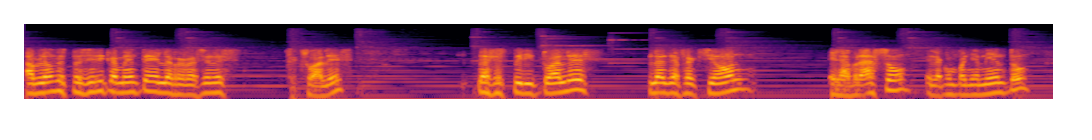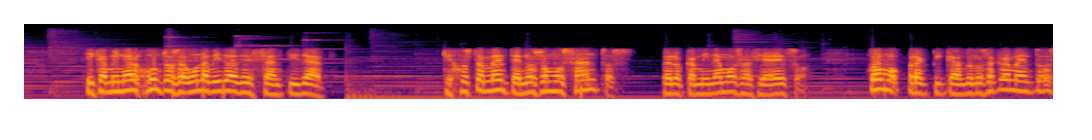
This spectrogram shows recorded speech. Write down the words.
hablando específicamente de las relaciones sexuales, las espirituales, las de afección, el abrazo, el acompañamiento y caminar juntos a una vida de santidad, que justamente no somos santos, pero caminamos hacia eso. ¿Cómo? Practicando los sacramentos,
